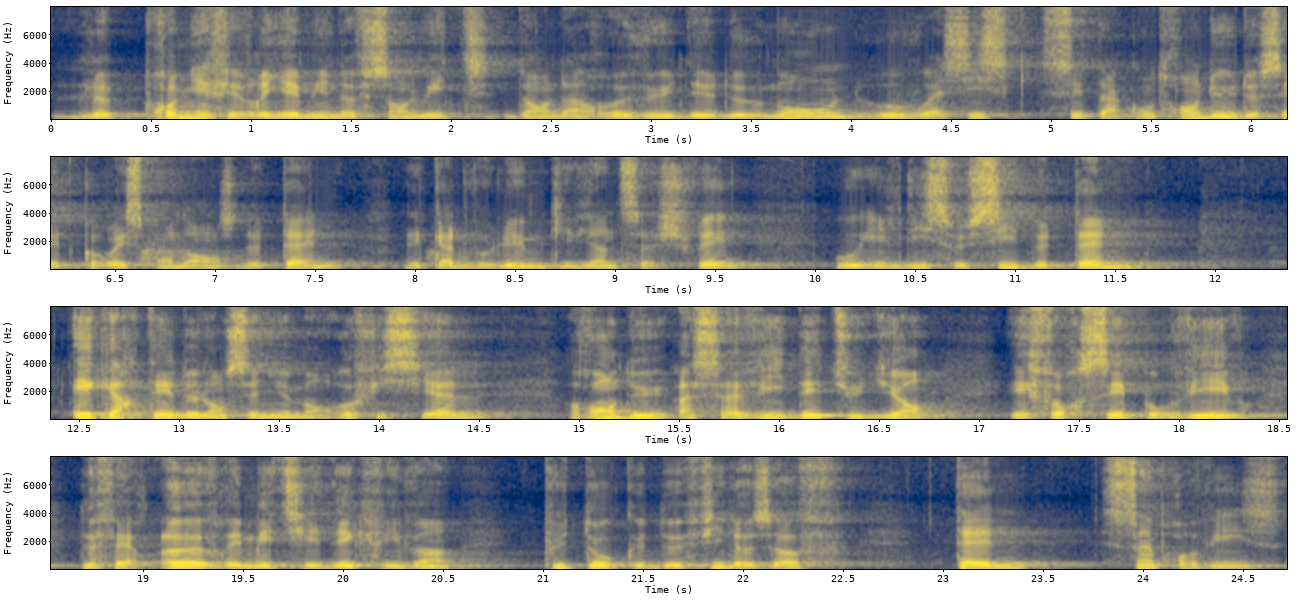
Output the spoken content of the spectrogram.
le 1er février 1908 dans la revue des Deux Mondes, où voici, c'est un compte-rendu de cette correspondance de Taine, les quatre volumes qui vient de s'achever, où il dit ceci de Taine, écarté de l'enseignement officiel, rendu à sa vie d'étudiant et forcé pour vivre de faire œuvre et métier d'écrivain plutôt que de philosophe, Taine s'improvise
